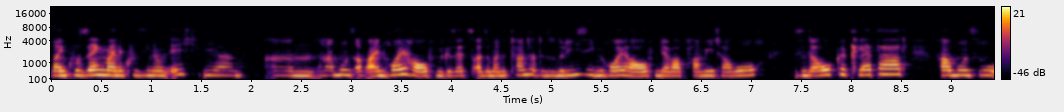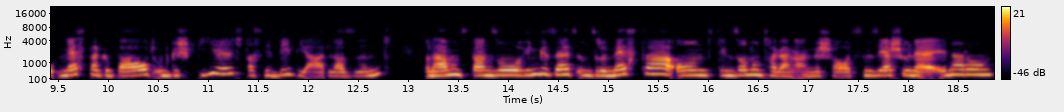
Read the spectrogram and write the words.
mein Cousin, meine Cousine und ich, wir ähm, haben uns auf einen Heuhaufen gesetzt. Also meine Tante hatte so einen riesigen Heuhaufen, der war ein paar Meter hoch. Wir sind da hochgeklettert, haben uns so Nester gebaut und gespielt, dass wir Babyadler sind. Und haben uns dann so hingesetzt in unsere Nester und den Sonnenuntergang angeschaut. Das ist eine sehr schöne Erinnerung.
